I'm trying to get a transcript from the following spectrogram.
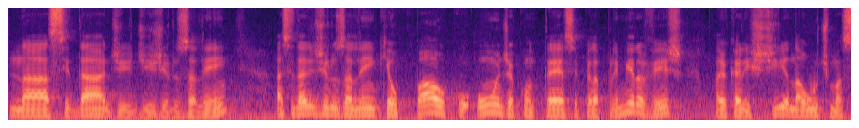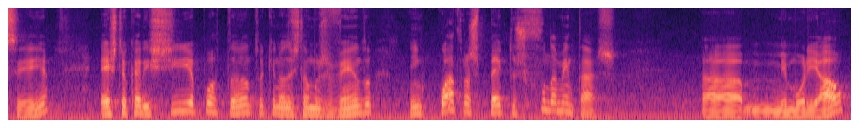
na cidade de Jerusalém, a cidade de Jerusalém que é o palco onde acontece pela primeira vez a Eucaristia na última ceia, esta Eucaristia, portanto, que nós estamos vendo em quatro aspectos fundamentais: a memorial,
